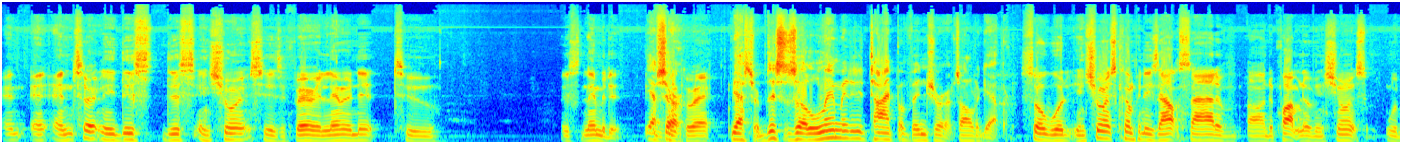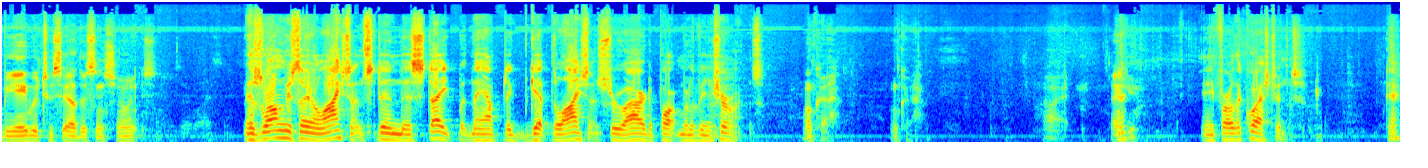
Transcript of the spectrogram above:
And, and, and certainly this, this insurance is very limited to, it's limited. Yes, Is that sir. correct? Yes, sir. This is a limited type of insurance altogether. So would insurance companies outside of, uh, Department of Insurance would be able to sell this insurance? As long as they're licensed in this state, but they have to get the license through our Department of Insurance. Okay, okay. All right, thank you. Any further questions? Okay?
